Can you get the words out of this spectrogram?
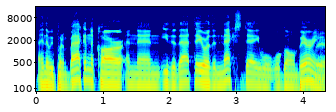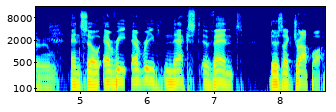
and then we put them back in the car. And then either that day or the next day, we'll, we'll go and bury 'em. And so every every next event there's like drop off.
